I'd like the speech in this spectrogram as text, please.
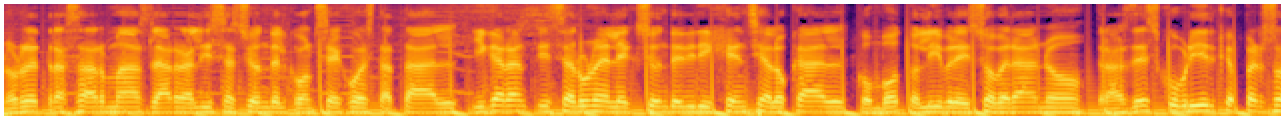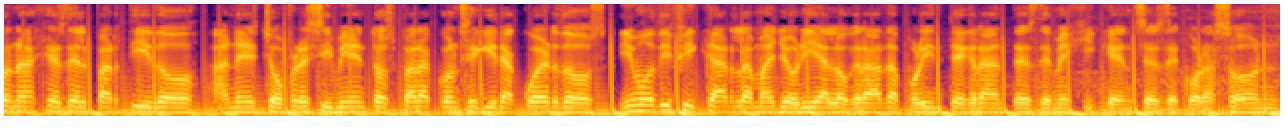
no retrasar más la realización del Consejo Estatal y garantizar una elección de dirigencia local con voto libre y soberano, tras descubrir que personajes del partido han hecho ofrecimientos para conseguir acuerdos y modificar la mayoría lograda por integrantes de mexiquenses de corazón.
